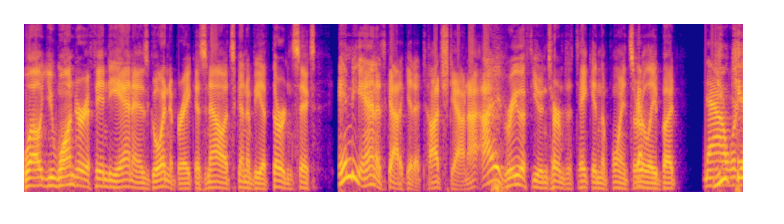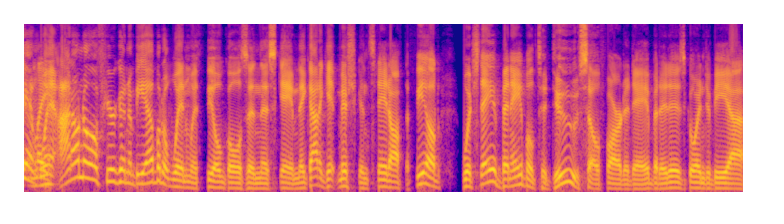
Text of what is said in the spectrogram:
Well, you wonder if Indiana is going to break us. Now it's going to be a third and six. Indiana's got to get a touchdown. I, I agree with you in terms of taking the points early, but Now you can't win. I don't know if you're going to be able to win with field goals in this game. They got to get Michigan State off the field, which they have been able to do so far today. But it is going to be uh,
